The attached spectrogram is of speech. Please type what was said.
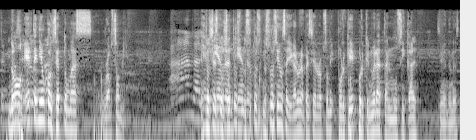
terminó No, siendo- él tenía un Ah, concepto más Rob Zombie. Ándale. Entonces Entiendo, nosotros, entiendo. nosotros, nosotros íbamos a llegar a una especie de Rob Zombie. ¿Por qué? Porque no era tan musical. ¿Sí me entiendes?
